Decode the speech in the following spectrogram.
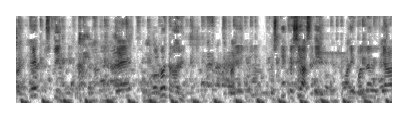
प्रत्येक कुस्ती ते बघत राहावी. आणि कुस्ती कशी असते काही मल्लविद्या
